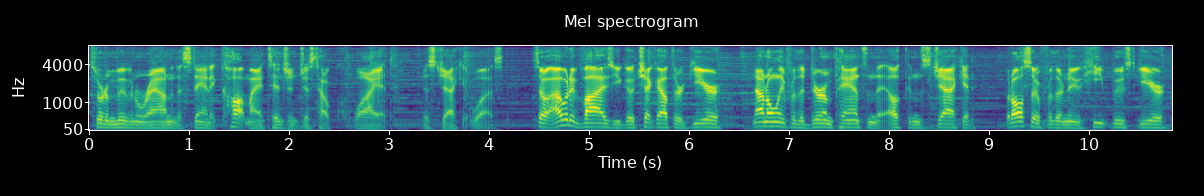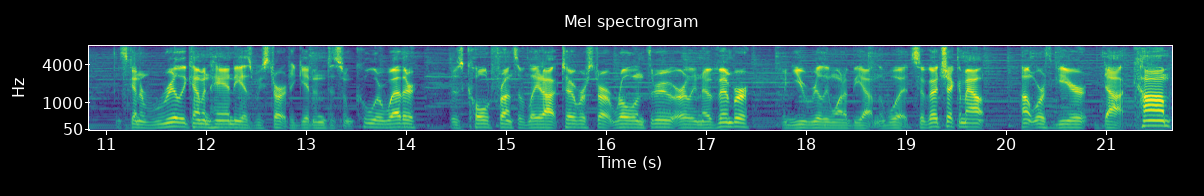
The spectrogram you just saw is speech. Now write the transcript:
sort of moving around in the stand, it caught my attention just how quiet this jacket was. So I would advise you go check out their gear, not only for the Durham pants and the Elkins jacket, but also for their new heat boost gear. It's going to really come in handy as we start to get into some cooler weather. Those cold fronts of late October start rolling through early November when you really want to be out in the woods. So go check them out, huntworthgear.com.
